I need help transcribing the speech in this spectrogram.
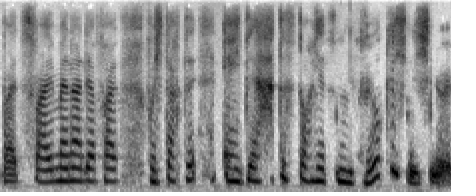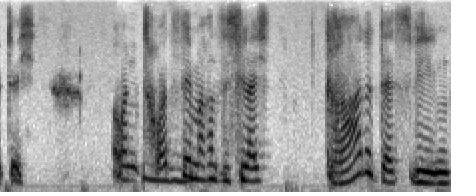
bei zwei Männern der Fall, wo ich dachte, ey, der hat es doch jetzt nun wirklich nicht nötig. Und mhm. trotzdem machen sie es vielleicht gerade deswegen,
